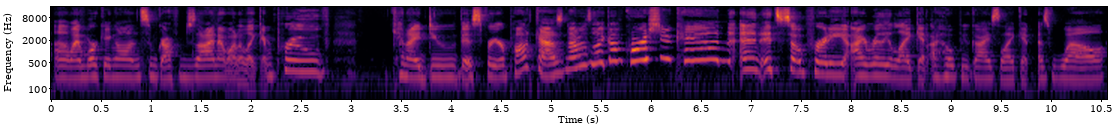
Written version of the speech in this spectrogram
um, I'm working on some graphic design. I want to like improve can I do this for your podcast? And I was like, of course you can. And it's so pretty. I really like it. I hope you guys like it as well.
